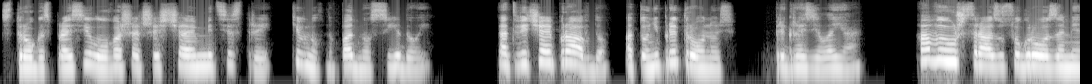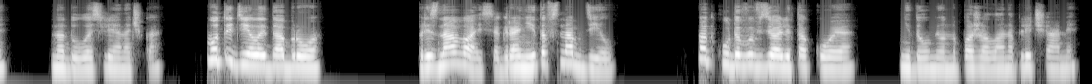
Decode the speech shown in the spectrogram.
Строго спросила у вошедшей с чаем медсестры кивнув на поднос с едой. «Отвечай правду, а то не притронусь», — пригрозила я. «А вы уж сразу с угрозами», — надулась Леночка. «Вот и делай добро». Признавайся, Гранитов снабдил. Откуда вы взяли такое? Недоуменно пожала она плечами.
